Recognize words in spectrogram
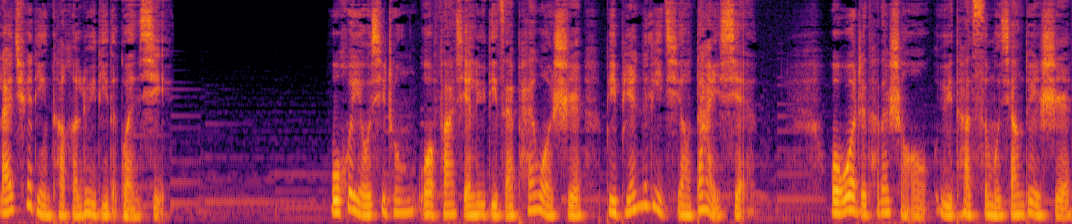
来确定他和绿地的关系。舞会游戏中，我发现绿地在拍我时比别人的力气要大一些。我握着他的手，与他四目相对时，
